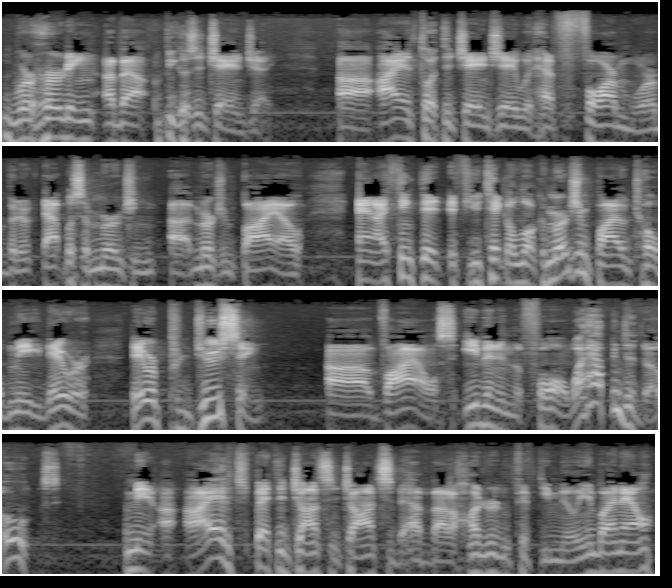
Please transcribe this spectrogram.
we're hurting about because of J and J. Uh, I had thought that J and J would have far more, but that was emerging uh, emergent bio, and I think that if you take a look, emergent bio told me they were they were producing uh, vials even in the fall. What happened to those? I mean, I had expected Johnson Johnson to have about 150 million by now,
